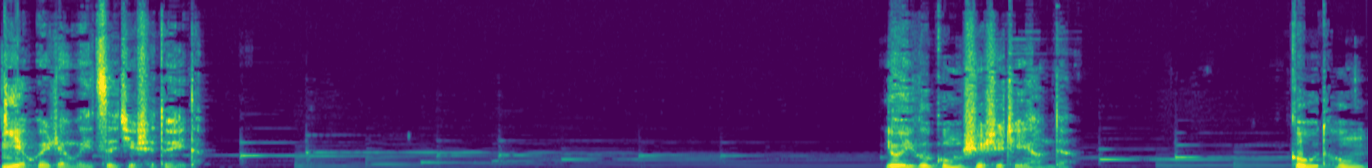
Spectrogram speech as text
你也会认为自己是对的。有一个公式是这样的：沟通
